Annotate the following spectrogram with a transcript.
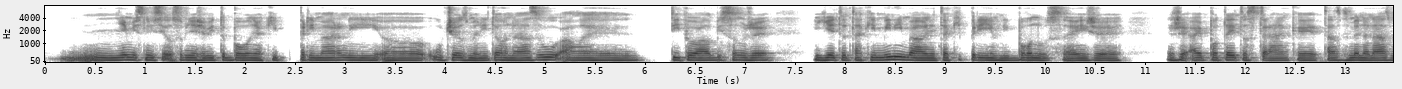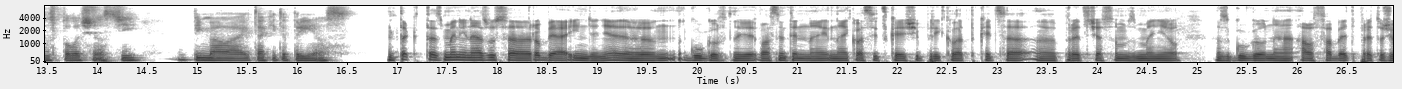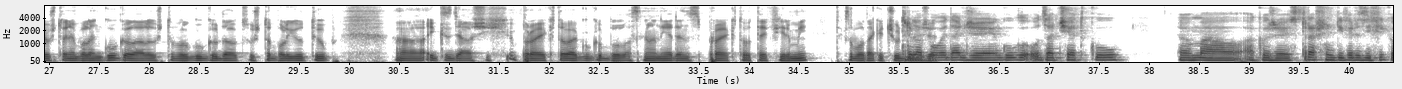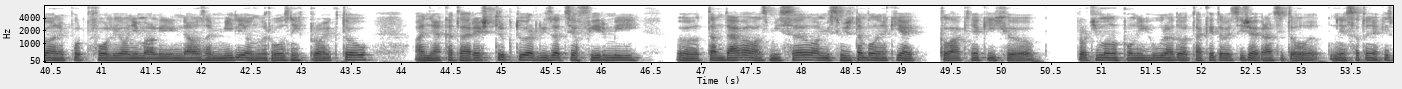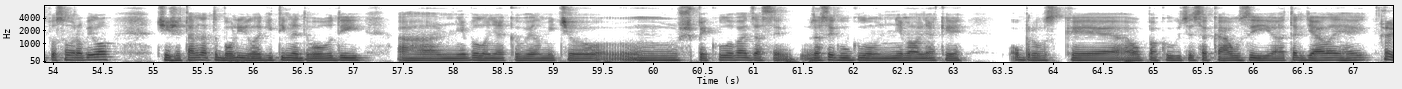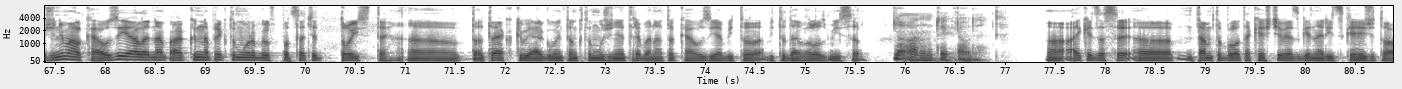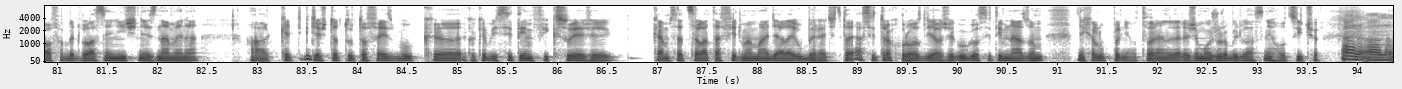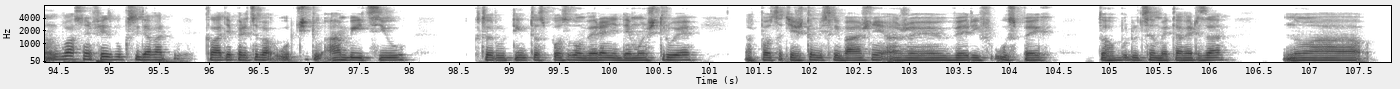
nemyslím si osobne, že by to bol nejaký primárny uh, účel zmeny toho názvu, ale typoval by som, že je to taký minimálne taký príjemný bonus, hej, že že aj po tejto stránke tá zmena názvu spoločnosti by mala aj takýto prínos. Tak tá zmeny názvu sa robia aj inde, nie? Google je vlastne ten naj, najklasickejší príklad, keď sa e, pred časom zmenil z Google na Alphabet, pretože už to nebol len Google, ale už to bol Google Docs, už to bol YouTube, uh, x ďalších projektov a Google bol vlastne len jeden z projektov tej firmy, tak to bolo také čudné. Treba že... povedať, že Google od začiatku mal akože strašne diverzifikované portfólio, oni mali naozaj milión rôznych projektov a nejaká tá reštrukturalizácia firmy tam dávala zmysel a myslím, že tam bol nejaký aj tlak nejakých e, protimonopolných úradov a takéto veci, že aj v rámci toho dnes sa to nejakým spôsobom robilo. Čiže tam na to boli legitimné dôvody a nebolo nejako veľmi čo mm, špekulovať. Zase, zase Google nemal nejaké obrovské a opakujúce sa kauzy a tak ďalej, hej. Hej, že nemal kauzy, ale napriek tomu robil v podstate to isté. To, to je ako keby argumentom k tomu, že netreba na to kauzy, aby to, aby to dávalo zmysel. No áno, to je pravda. Uh, aj keď zase uh, tam to bolo také ešte viac generické, že to alfabet vlastne nič neznamená. A keď, kdežto túto Facebook uh, ako keby si tým fixuje, že kam sa celá tá firma má ďalej uberať. To je asi trochu rozdiel, že Google si tým názvom nechal úplne otvorené dvere, že môžu robiť vlastne hocičo. Áno, áno. Vlastne Facebook si dáva, klade pred seba určitú ambíciu, ktorú týmto spôsobom verejne demonstruje a v podstate, že to myslí vážne a že verí v úspech toho budúceho metaverza. No a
